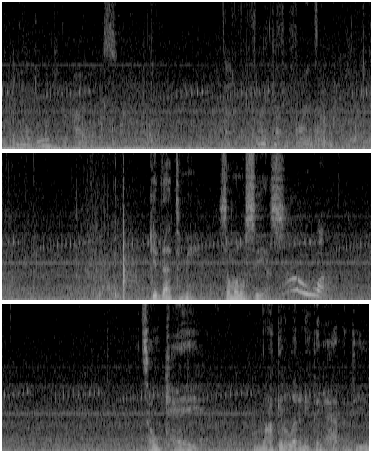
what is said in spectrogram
What are you doing here, Alex? Freak if he finds out. Give that to me. Someone will see us. No! It's okay. I'm not gonna let anything happen to you.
